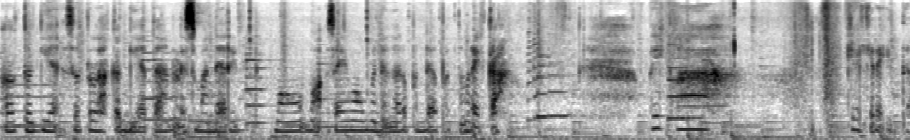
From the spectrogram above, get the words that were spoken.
uh, kegiatan setelah kegiatan les Mandarin mau, mau saya mau mendengar pendapat mereka. Baiklah kira-kira itu.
